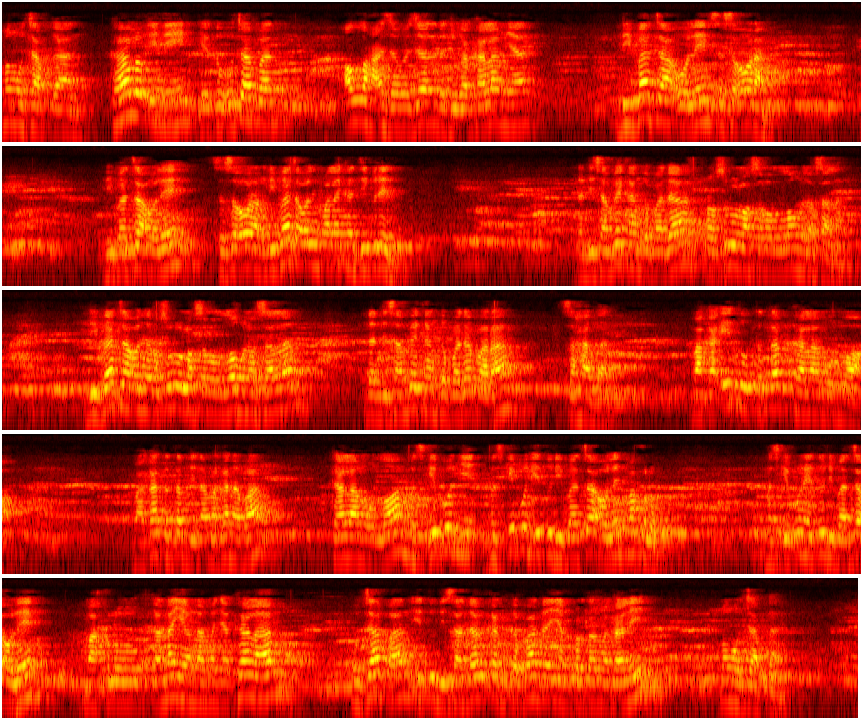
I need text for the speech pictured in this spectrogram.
mengucapkan. Kalau ini, yaitu ucapan Allah Azza wa Jalla dan juga kalamnya, dibaca oleh seseorang. Dibaca oleh seseorang dibaca oleh malaikat Jibril dan disampaikan kepada Rasulullah wasallam. Dibaca oleh Rasulullah wasallam dan disampaikan kepada para sahabat. Maka itu tetap kalamullah. Maka tetap dinamakan apa? Kalamullah meskipun meskipun itu dibaca oleh makhluk. Meskipun itu dibaca oleh makhluk karena yang namanya kalam ucapan itu disandarkan kepada yang pertama kali mengucapkan.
